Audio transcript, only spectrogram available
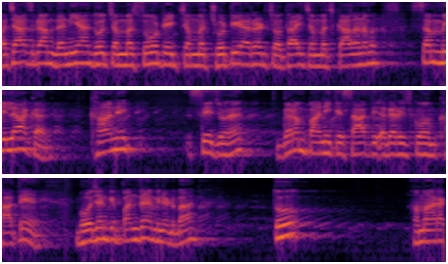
पचास ग्राम धनिया, दो चम्मच सोंठ, एक चम्मच छोटी अरहर चौथाई चम्मच काला नमक, सब मिलाकर खाने से जो है, गर्म पानी के साथ अगर इसको हम खाते हैं, भोजन के पंद्रह मिनट बाद तो हमारा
